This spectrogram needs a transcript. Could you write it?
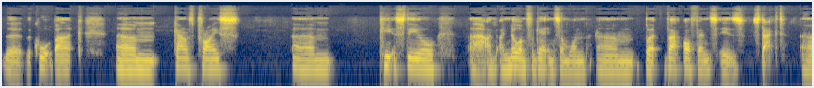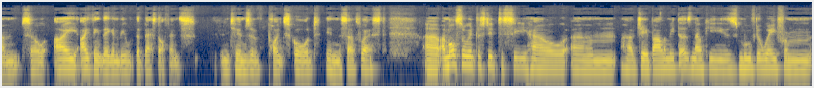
the the quarterback, um, Gareth Price, um, Peter Steele. Uh, I, I, know I'm forgetting someone, um, but that offense is stacked. Um, so I, I think they're going to be the best offense in terms of points scored in the Southwest. Uh, I'm also interested to see how um, how Jay Ballamy does now. He's moved away from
